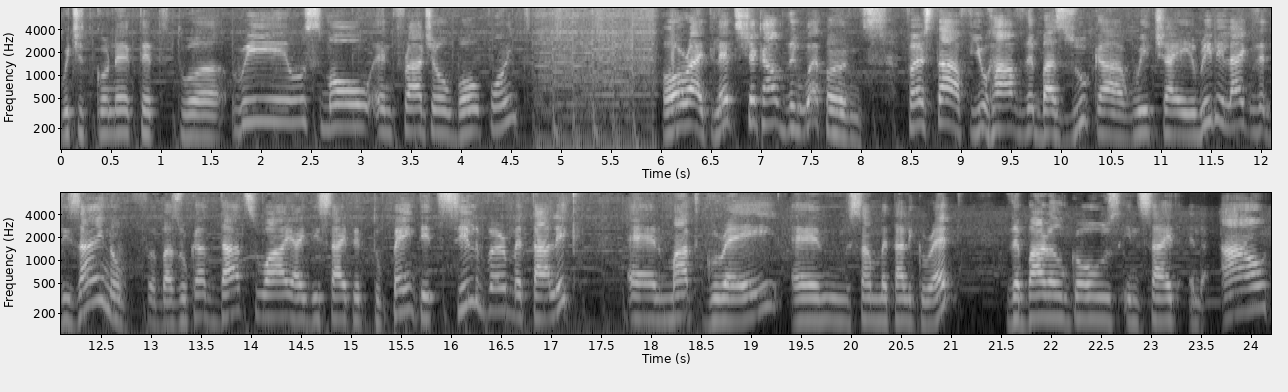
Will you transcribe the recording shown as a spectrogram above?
which is connected to a real small and fragile ballpoint. Alright, let's check out the weapons. First off, you have the bazooka, which I really like the design of bazooka, that's why I decided to paint it silver metallic and matte gray and some metallic red. The barrel goes inside and out.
